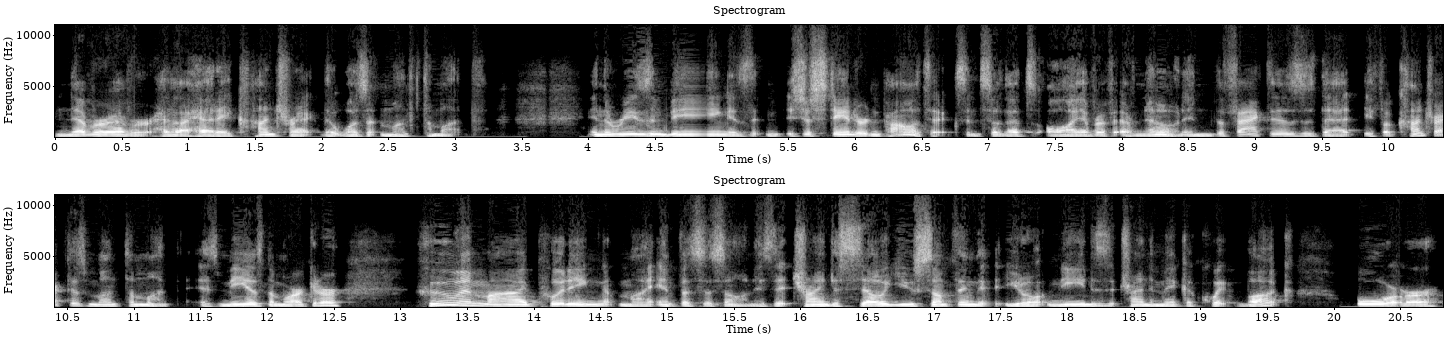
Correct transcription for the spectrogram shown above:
never ever have i had a contract that wasn't month to month. And the reason being is it's just standard in politics and so that's all i ever have ever known. And the fact is is that if a contract is month to month as me as the marketer who am i putting my emphasis on? Is it trying to sell you something that you don't need? Is it trying to make a quick buck? Or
